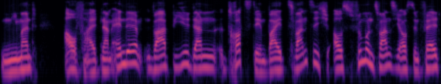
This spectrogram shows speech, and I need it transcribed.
niemand aufhalten. Am Ende war Biel dann trotzdem bei 20 aus 25 aus dem Feld,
